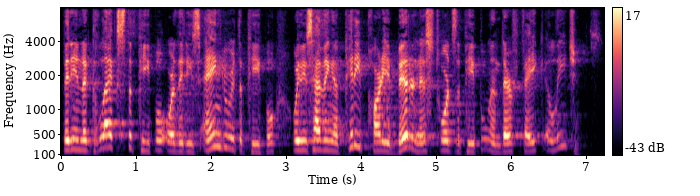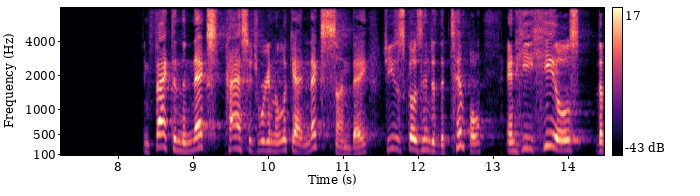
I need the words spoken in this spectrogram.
that he neglects the people or that he's angry with the people or that he's having a pity party of bitterness towards the people and their fake allegiance. In fact, in the next passage we're going to look at next Sunday, Jesus goes into the temple and he heals the,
